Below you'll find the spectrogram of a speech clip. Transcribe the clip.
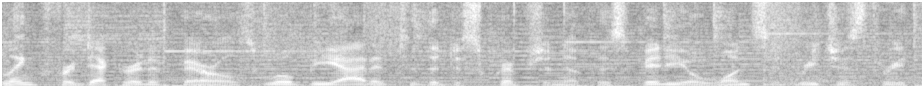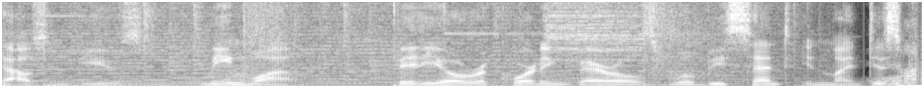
Link for decorative barrels will be added to the description of this video once it reaches 3000 views. Meanwhile, video recording barrels will be sent in my Discord.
